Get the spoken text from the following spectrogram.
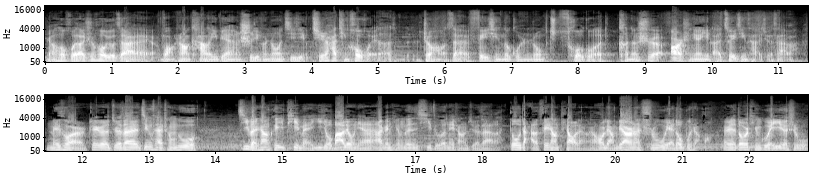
然后回来之后，又在网上看了一遍十几分钟的集锦，其实还挺后悔的。正好在飞行的过程中错过，可能是二十年以来最精彩的决赛吧。没错，这个决赛精彩程度。基本上可以媲美一九八六年阿根廷跟西德那场决赛了，都打得非常漂亮，然后两边呢失误也都不少，而且都是挺诡异的失误。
